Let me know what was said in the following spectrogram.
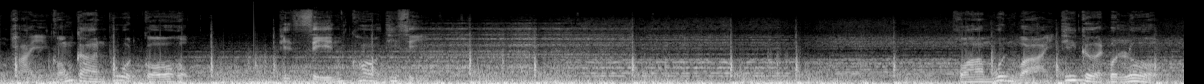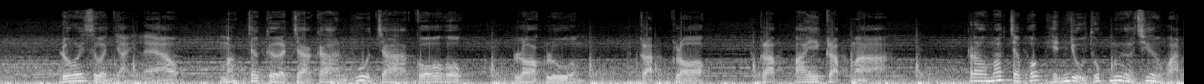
ษภัยของการพูดโกหก ผิดศีลข้อที่สี่ความวุ่นวายที่เกิดบนโลก โดยส่วนใหญ่แล้วมักจะเกิดจากการพูดจาโกหก หลอกลวง กลับกรอก กลับไปกลับมา เรามักจะพบเห็นอยู่ทุกเมื่อเชื่อวัน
